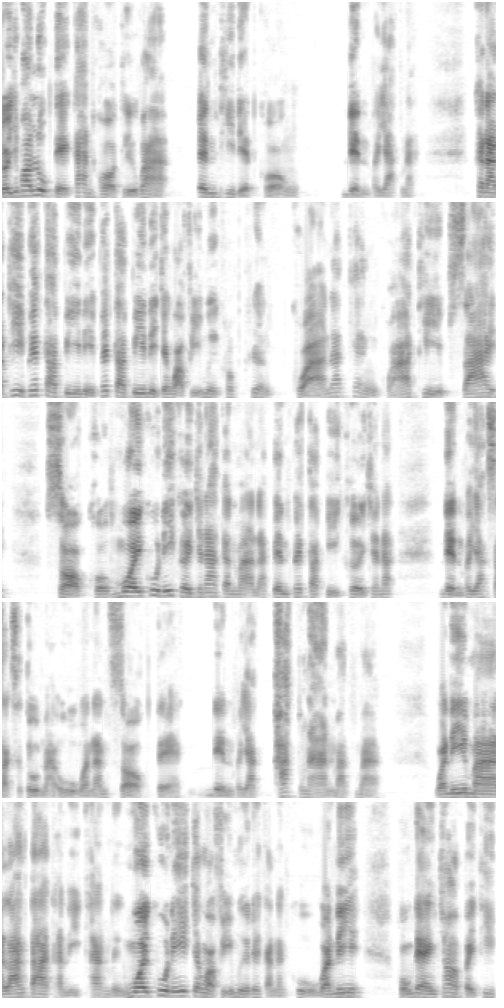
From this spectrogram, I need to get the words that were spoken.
โดยเฉพาะลูกเตะก้านคอถือว่าเป็นทีเด็ดของเด่นพยักนะขณะที่เพชรตาปีนี่เพชรตาปีนี่จังหวะฝีมือครบเครื่อง ขวานะแข้งขวาทีบซ้ายศอกคมมวยคู่นี้เคยชนะกันมานะ เป็นเพชรตาปีเคยชนะ เด่นพยักศักดิ์สตูลมาโอ้โหวันนั้นศอกแตกเด่นพยักพักนานมากวันนี้มาล้างตากันอีกครั้งหนึ่ง มวยคู่นี้จังหวะฝีมือด้วยกันทั้งคู่ วันนี้หงแดงชอบไปที่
